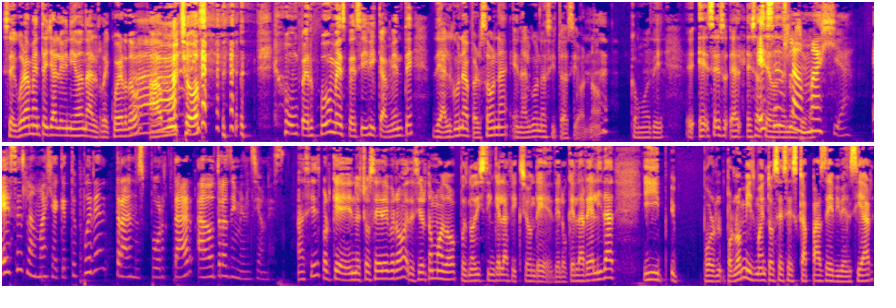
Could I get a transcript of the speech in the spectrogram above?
seguramente ya le vinieron al recuerdo a ah. muchos un perfume específicamente de alguna persona en alguna situación, ¿no? Como de... E, ese es, e, Esa es la magia. Esa es la magia, que te pueden transportar a otras dimensiones. Así es, porque nuestro cerebro, de cierto modo, pues no distingue la ficción de, de lo que es la realidad. Y, por, por, lo mismo, entonces es capaz de vivenciar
